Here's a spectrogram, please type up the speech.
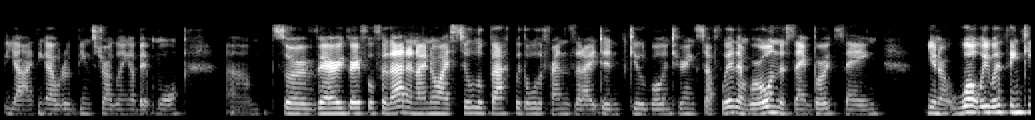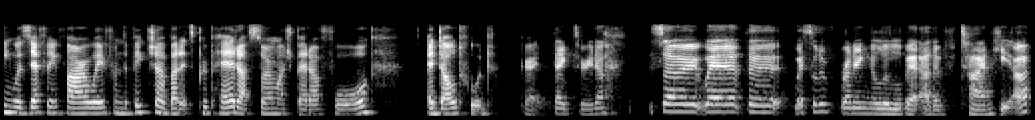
yeah i think i would have been struggling a bit more um, so very grateful for that. And I know I still look back with all the friends that I did guild volunteering stuff with, and we're all in the same boat saying, you know, what we were thinking was definitely far away from the picture, but it's prepared us so much better for adulthood. Great. Thanks, Rida. So we're the we're sort of running a little bit out of time here.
